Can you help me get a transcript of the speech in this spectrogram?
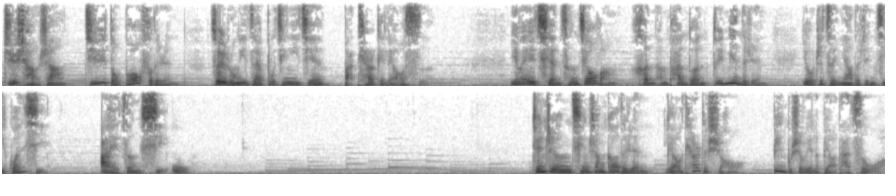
职场上急于抖包袱的人，最容易在不经意间把天儿给聊死。因为浅层交往很难判断对面的人有着怎样的人际关系，爱憎喜恶。真正情商高的人聊天的时候，并不是为了表达自我、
